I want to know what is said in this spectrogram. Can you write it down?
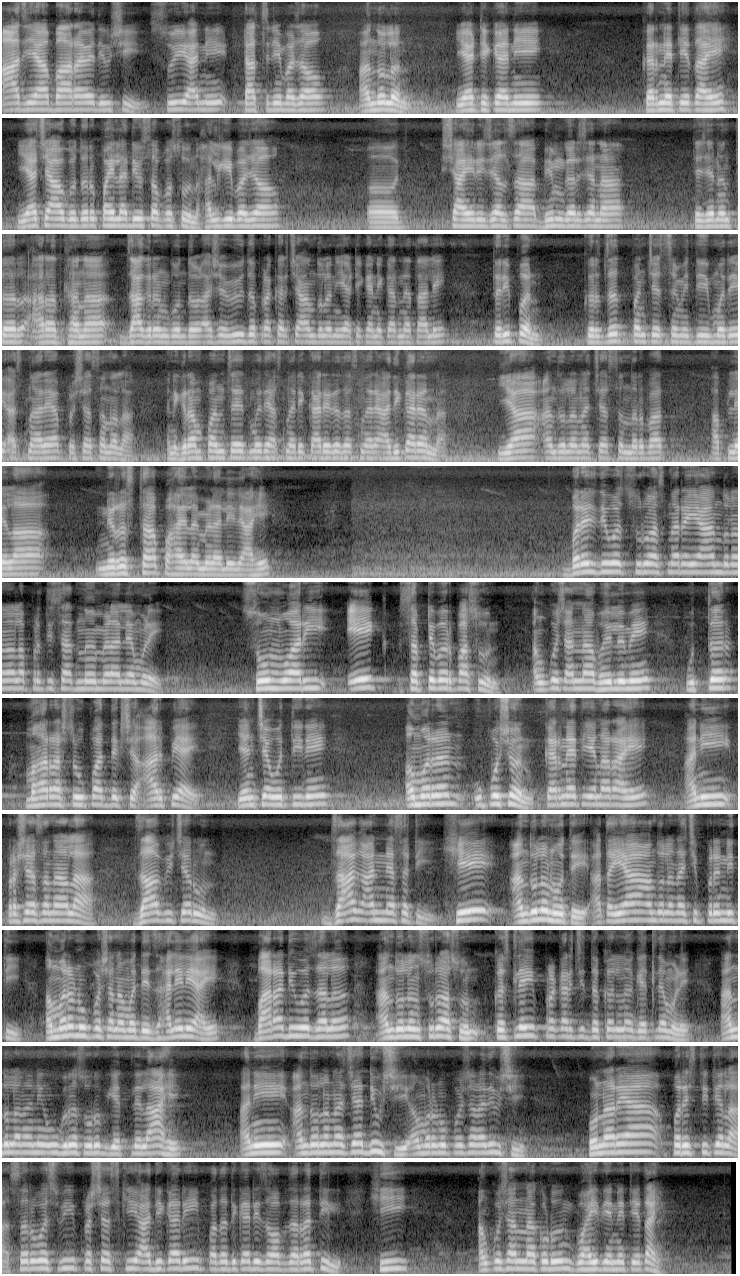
आज या बाराव्या दिवशी सुई आणि टाचणी बजाव आंदोलन या ठिकाणी करण्यात येत आहे. याच्या अगोदर पहिल्या दिवसापासून हलगी बजाव शाहिरी जलसा भीमगर्जना त्याच्यानंतर आराधखाना जागरण गोंधळ अशा विविध प्रकारचे आंदोलन या ठिकाणी करण्यात आले. तरी पण कर्जत पंचायत समितीमध्ये असणाऱ्या प्रशासनाला आणि ग्रामपंचायतमध्ये असणारे कार्यरत असणाऱ्या अधिकाऱ्यांना या आंदोलनाच्या संदर्भात आपल्याला निरस्था पाहायला मिळालेली आहे. बरेच दिवस सुरू असणाऱ्या या आंदोलनाला प्रतिसाद न मिळाल्यामुळे सोमवारी एक सप्टेंबरपासून अंकुश अण्णा भैलुमे उत्तर महाराष्ट्र उपाध्यक्ष आर पी आय यांच्या वतीने अमरण उपोषण करण्यात येणार आहे आणि प्रशासनाला जाब विचारून जाग आणण्यासाठी हे आंदोलन होते. आता या आंदोलनाची परिणिती अमरण उपोषणामध्ये झालेली आहे. बारा दिवस झालं आंदोलन सुरू असून कसल्याही प्रकारची दखल न घेतल्यामुळे आंदोलनाने उग्र स्वरूप घेतलेलं आहे आणि आंदोलनाच्या दिवशी अमरण उपोषणा दिवशी होणाऱ्या परिस्थितीला सर्वस्वी प्रशासकीय अधिकारी पदाधिकारी जबाबदार राहतील ही अंकुशांनाकडून ग्वाही देण्यात येत आहे.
